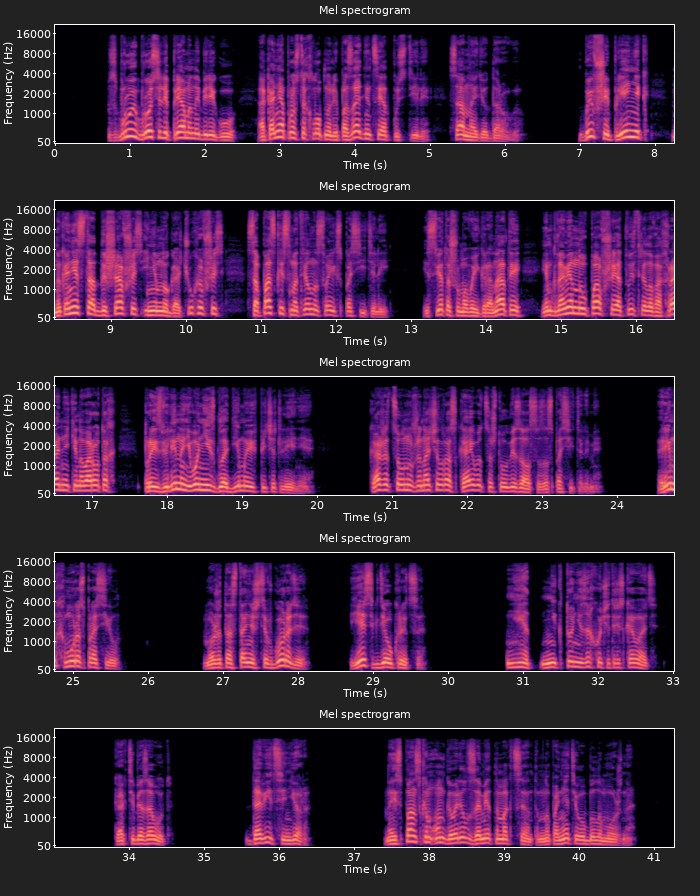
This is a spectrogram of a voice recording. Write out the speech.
Сбрую бросили прямо на берегу, а коня просто хлопнули по заднице и отпустили. Сам найдет дорогу. Бывший пленник, наконец-то отдышавшись и немного очухавшись, с опаской смотрел на своих спасителей. И светошумовые гранаты, и мгновенно упавшие от выстрелов охранники на воротах произвели на него неизгладимое впечатление. Кажется, он уже начал раскаиваться, что увязался за спасителями. Рим хмуро спросил. Может, останешься в городе? Есть где укрыться?» «Нет, никто не захочет рисковать». «Как тебя зовут?» «Давид, сеньор». На испанском он говорил с заметным акцентом, но понять его было можно.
